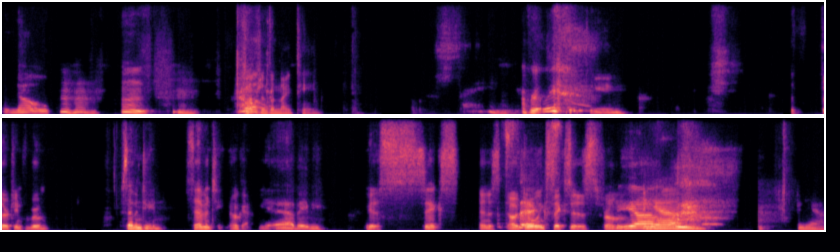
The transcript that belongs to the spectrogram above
No. Mhm. Mm. Perception's a 19. Really? 15. 13 for Boone? 17. 17. Okay. Yeah, baby. You get a six and a, s- oh, dueling sixes from, Yeah. Yeah. Yeah.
